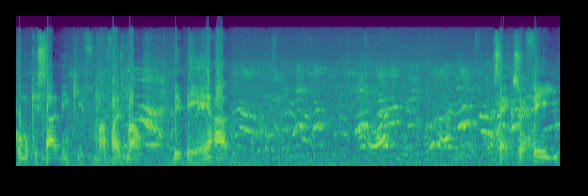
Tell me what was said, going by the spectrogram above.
Como que sabem que fumar faz mal, beber é errado, sexo é feio.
